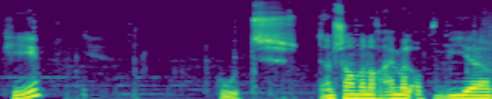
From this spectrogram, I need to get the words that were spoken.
okay. Gut. Dann schauen wir noch einmal, ob wir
